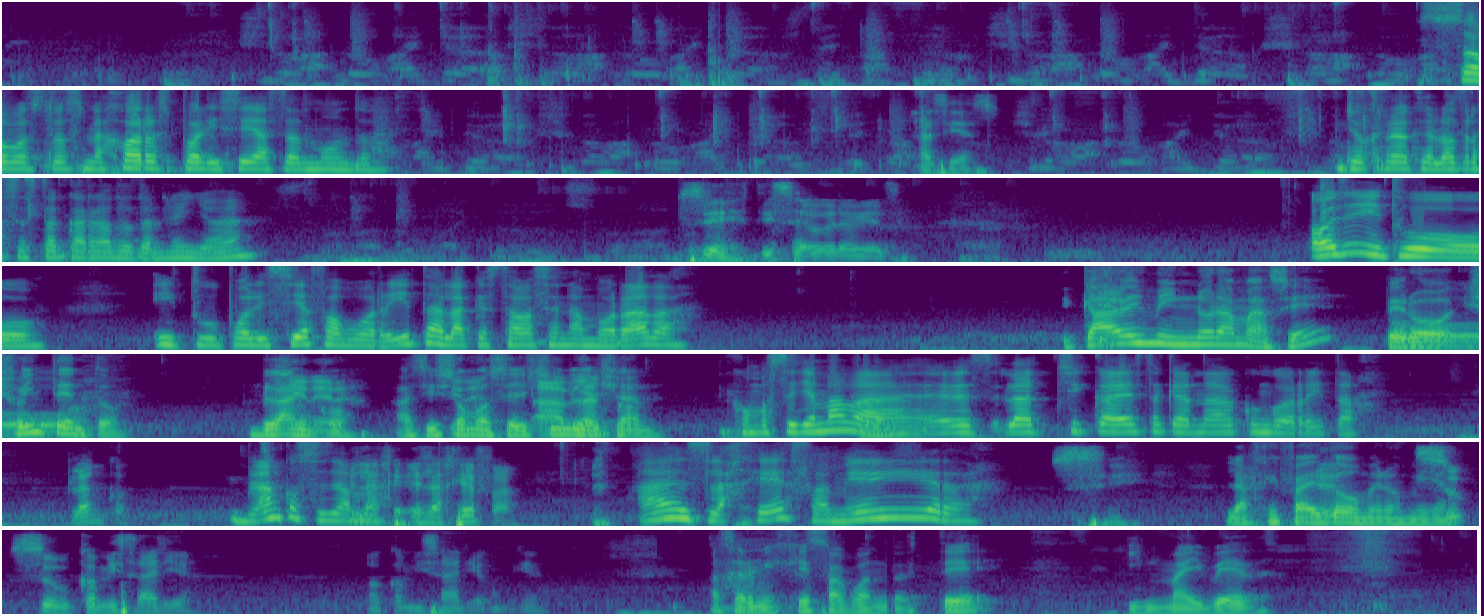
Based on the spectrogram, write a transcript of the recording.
Somos los mejores policías del mundo. Así es. Yo creo que el otro se está encargando del niño, ¿eh? Sí, estoy seguro que sí. Oye, ¿y tu... ¿Y tu policía favorita, la que estabas enamorada? Cada vez me ignora más, ¿eh? Pero yo Oh. intento. Blanco. Así ¿Quién somos el Ah, Jin y el. Jan. ¿Cómo se llamaba? Claro. Es la chica esta que andaba con gorrita. Blanco. Blanco se Es la, llama. je- es la jefa. Ah, es la jefa, mira. Sí. La jefa de Eh, todos menos mía. Sub- subcomisaria. O comisario, como quieran. Va a ser mi jefa cuando esté in my bed.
